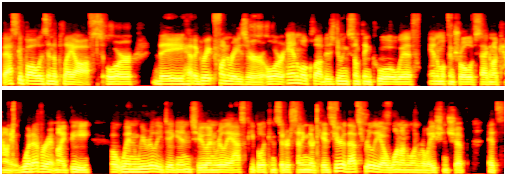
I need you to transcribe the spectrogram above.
Basketball is in the playoffs, or they had a great fundraiser, or Animal Club is doing something cool with animal control of Saginaw County, whatever it might be. But when we really dig into and really ask people to consider sending their kids here, that's really a one on one relationship. It's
